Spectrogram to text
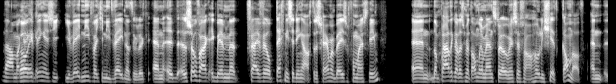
Nou, maar Bro, kijk, ik- het ding is, je, je weet niet wat je niet weet natuurlijk. En eh, zo vaak, ik ben met vrij veel technische dingen achter de schermen bezig voor mijn stream. En dan praat ik wel eens met andere mensen erover en zeg van, holy shit, kan dat? En eh,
